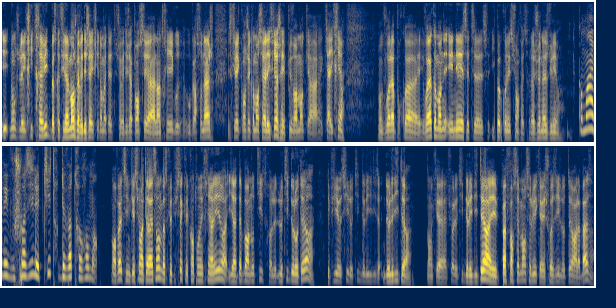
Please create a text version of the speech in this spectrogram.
et donc je l'ai écrit très vite parce que finalement je l'avais déjà écrit dans ma tête. J'avais déjà pensé à l'intrigue, au, personnage. Et ce qui fait que quand j'ai commencé à l'écrire, j'avais plus vraiment qu'à écrire. Donc voilà pourquoi, et voilà comment est née cette, hip-hop connexion en fait, la jeunesse du livre. Comment avez-vous choisi le titre de votre roman? En fait, c'est une question intéressante parce que tu sais que quand on écrit un livre, il y a d'abord nos titres, le, titre de l'auteur, et puis aussi le titre de l'éditeur. Donc euh, tu vois, le titre de l'éditeur n'est pas forcément celui qui avait choisi l'auteur à la base,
